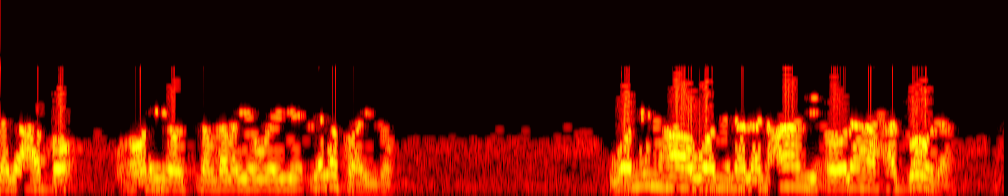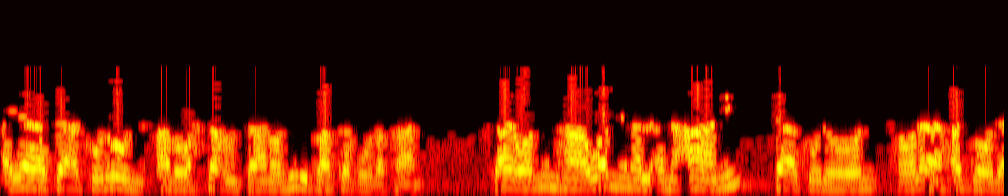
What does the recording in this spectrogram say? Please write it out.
laga cabo xoolihii oo isdhaldhalayo weeye laga faa'iido. Wa minhaa wa min alancaami xoolaha xaggooda ayaa ta'kuluun aada wax ka cuntaan oo hilib baad ka quudataan. Wa minhaa wa min alancaami ta'kuluun xoolaha xaggooda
